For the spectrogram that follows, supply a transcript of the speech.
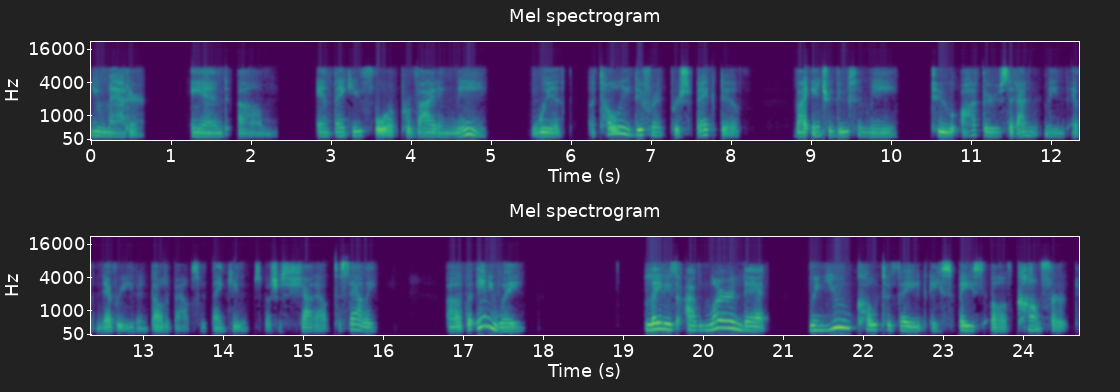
you matter. And um, and thank you for providing me with a totally different perspective by introducing me to authors that I may have never even thought about. So thank you. Special shout out to Sally. Uh, but anyway, ladies, I've learned that when you cultivate a space of comfort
